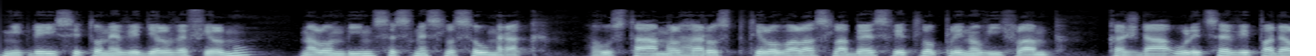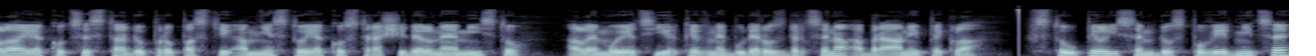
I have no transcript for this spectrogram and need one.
nikdy jsi to nevěděl ve filmu? Na Londýn se snesl soumrak. Hustá mlha rozptilovala slabé světlo plynových lamp. Každá ulice vypadala jako cesta do propasti a město jako strašidelné místo. Ale moje církev nebude rozdrcena a brány pekla. Vstoupil jsem do spovědnice,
